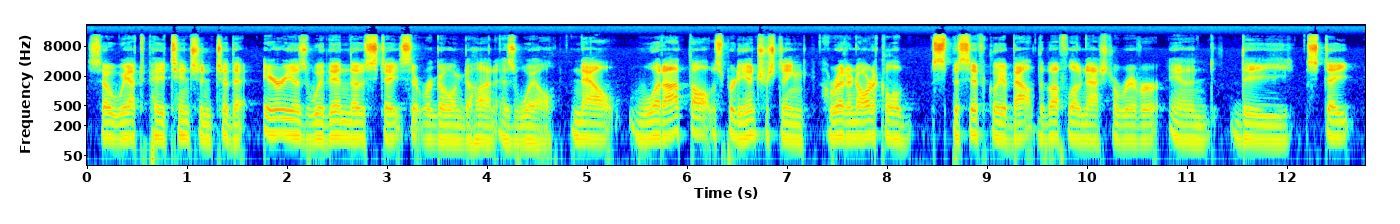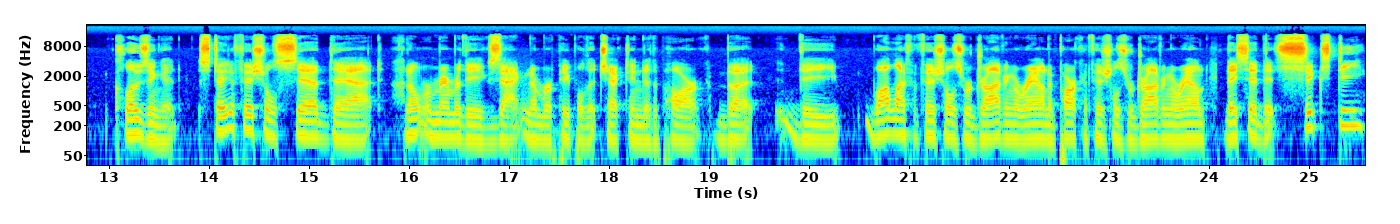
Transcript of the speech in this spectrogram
So we have to pay attention to the areas within those states that we're going to hunt as well. Now, what I thought was pretty interesting, I read an article specifically about the Buffalo National River and the state closing it. state officials said that I don't remember the exact number of people that checked into the park, but the wildlife officials were driving around and park officials were driving around. They said that 60%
